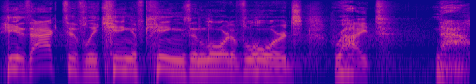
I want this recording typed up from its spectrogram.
He is actively King of Kings and Lord of Lords right now.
